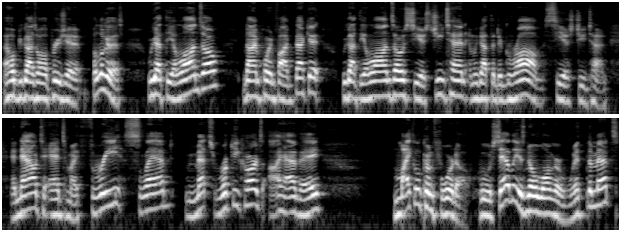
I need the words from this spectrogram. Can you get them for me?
I hope you guys all appreciate it. But look at this. We got the Alonso 9.5 Beckett. We got the Alonso CSG 10 and we got the DeGrom CSG 10. And now to add to my three slabbed Mets rookie cards, I have a Michael Conforto, who sadly is no longer with the Mets,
